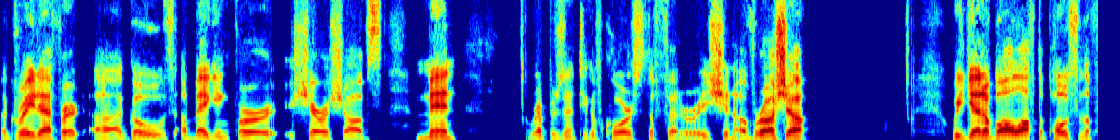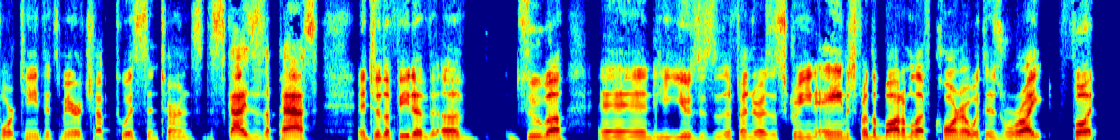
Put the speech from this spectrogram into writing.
A great effort uh, goes a begging for Cherchesov's men representing, of course, the Federation of Russia. We get a ball off the post in the 14th. It's Miranchuk twists and turns, disguises a pass into the feet of, of Dzyuba, and he uses the defender as a screen, aims for the bottom left corner with his right foot.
